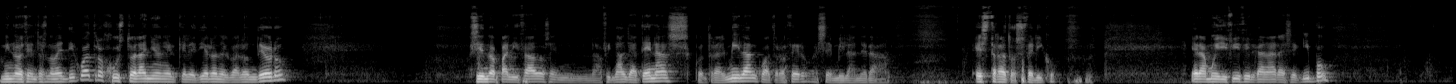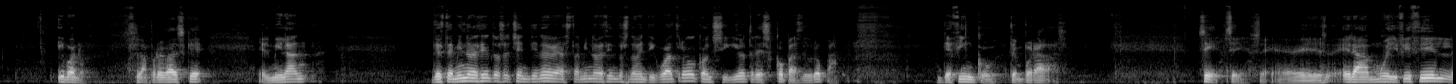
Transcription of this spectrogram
1994, justo el año en el que le dieron el balón de oro, siendo apalizados en la final de Atenas contra el Milan 4-0. Ese Milan era estratosférico. Era muy difícil ganar a ese equipo. Y bueno, la prueba es que el Milan, desde 1989 hasta 1994, consiguió tres Copas de Europa, de cinco temporadas. Sí, sí, sí. Era muy difícil.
